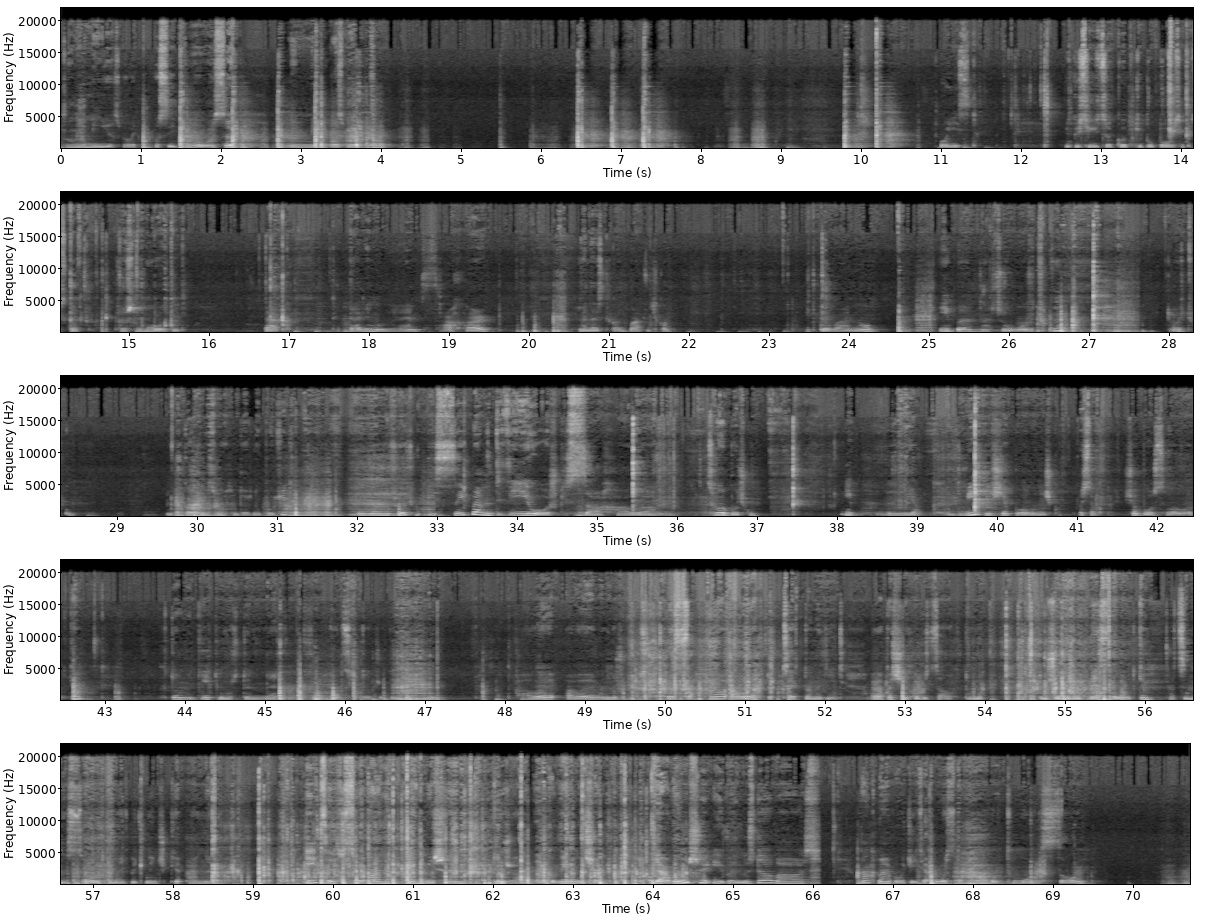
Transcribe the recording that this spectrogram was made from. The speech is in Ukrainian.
Хто не вміє збивати, посидіть волоси. Не вміє розбивати. О, есть. Якось яйцо копки попалося, поставте, щось не молотить. Так. Далі ми беремо сахар. У мене ось така баночка. Відкриваємо і беремо нашу ложечку. Ложечку. Такая смысл должна получиться. И берем мешочку и сыпем две ложки сахара. Цілу бочку. І як, дві і ще половиночку. Ось так. Щоб було солодке. Хто не діти, можете не сахарці, що вже буде. Ну, але, але вони можуть бути без сахару, але це хто не діти. А я каші їх обіцяла, тому що вони будуть не солодкі. А це не солодкі, мають бути блинчики, а не і це все гарно вимішуємо. Дуже гарненько вимішуємо. Я вимішую і вернусь до вас. У нас має вийти ось така от маса.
